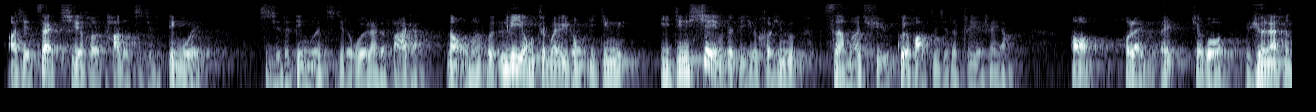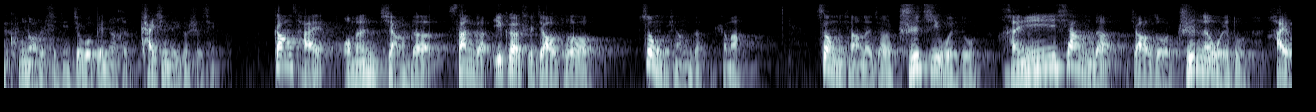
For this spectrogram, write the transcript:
而且再结合他的自己的定位，自己的定位，自己的未来的发展，那我们会利用这么一种已经已经现有的这些核心组，怎么去规划自己的职业生涯？哦，后来哎，结果原来很苦恼的事情，结果变成很开心的一个事情。刚才我们讲的三个，一个是叫做纵向的什么？纵向的叫职级维度，横向的叫做职能维度，还有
